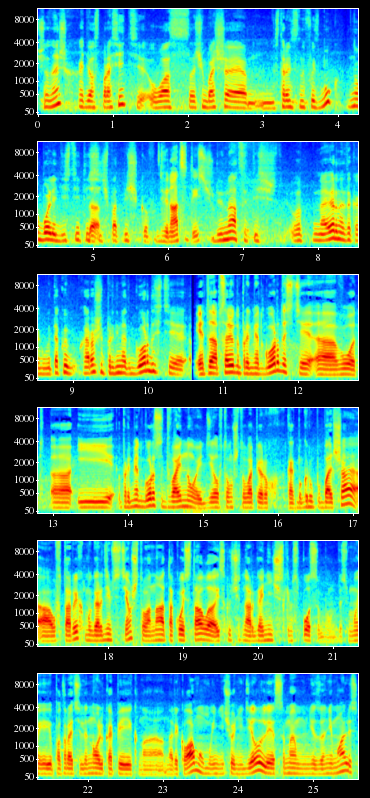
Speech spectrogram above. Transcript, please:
Еще, знаешь, хотел спросить, у вас очень большая страница на Facebook, ну, более 10 тысяч да. подписчиков. 12 тысяч. 12 тысяч. Вот, наверное, это как бы такой хороший предмет гордости. Это абсолютно предмет гордости, э, вот, э, и предмет гордости двойной. Дело в том, что, во-первых, как бы группа большая, а во-вторых, мы гордимся тем, что она такой стала исключительно органическим способом. То есть мы потратили 0 копеек на, на рекламу, мы ничего не делали, SMM не занимались,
